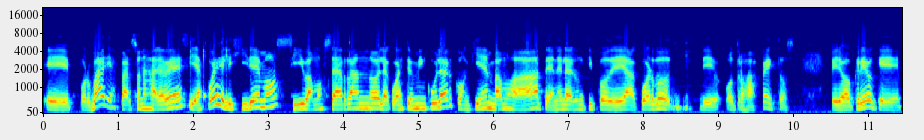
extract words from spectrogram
eh, por varias personas a la vez, y después elegiremos si vamos cerrando la cuestión vincular con quién vamos a tener algún tipo de acuerdo de otros aspectos. Pero creo que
